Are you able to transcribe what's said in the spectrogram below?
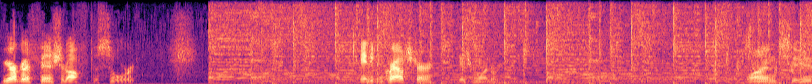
We are going to finish it off with the sword. And he can crouch turn, in case you're wondering. One, two,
